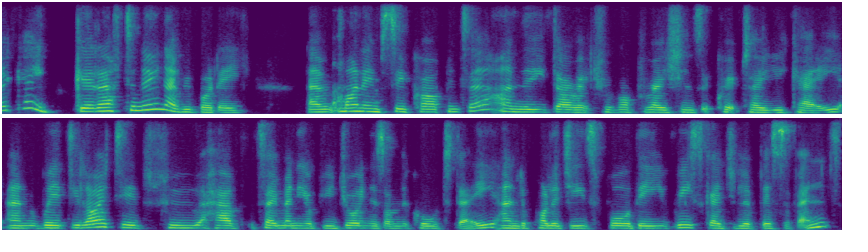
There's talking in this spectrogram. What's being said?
Okay, good afternoon, everybody. Um, my name's Su Carpenter. I'm the Director of Operations at Crypto UK, and we're delighted to have so many of you join us on the call today. And apologies for the reschedule of this event.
